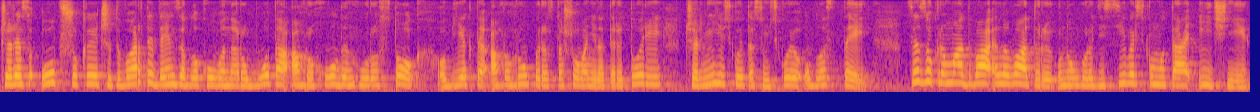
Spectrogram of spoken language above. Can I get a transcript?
Через обшуки четвертий день заблокована робота агрохолдингу Росток. Об'єкти агрогрупи розташовані на території Чернігівської та Сумської областей. Це, зокрема, два елеватори у Новгороді Сіверському та Ічні.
